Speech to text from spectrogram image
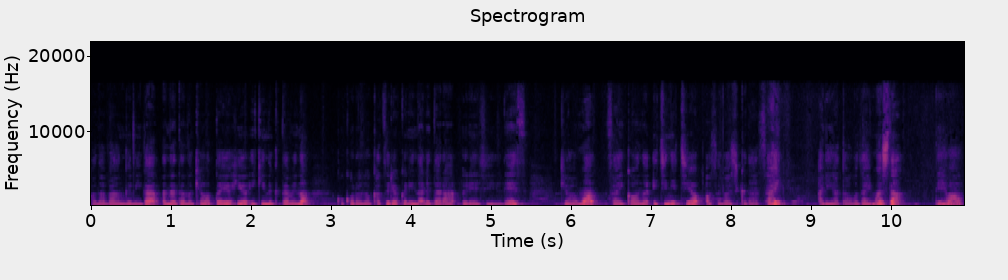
この番組があなたの今日という日を生き抜くための心の活力になれたら嬉しいです。今日も最高の一日をお過ごしください。ありがとうございました。では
